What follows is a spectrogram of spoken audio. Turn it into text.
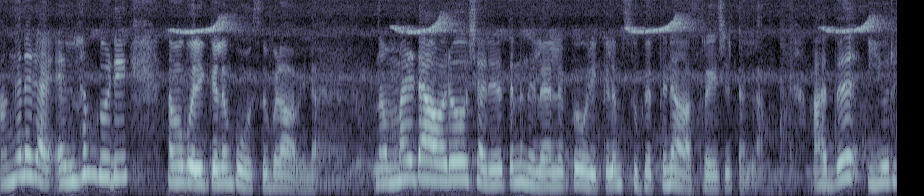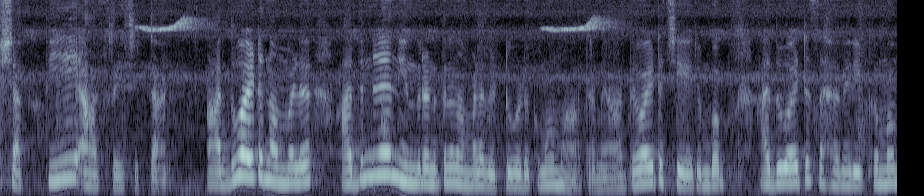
അങ്ങനെ എല്ലാം കൂടി നമുക്കൊരിക്കലും പോസിബിൾ ആവില്ല. നമ്മളുടെ ആ ഒരു ശരീരത്തിന്റെ നിലനിൽപ്പ് ഒരിക്കലും സുഖത്തിനെ ആശ്രയിച്ചിട്ടല്ല. അത് ഈ ഒരു ശക്തിയെ ആശ്രയിച്ചിട്ടാണ്. അതുമായിട്ട് നമ്മൾ അതിന്റെ നിയന്ത്രണത്തിന് നമ്മളെ വിട്ടുകൊടുക്കുമ്പോൾ മാത്രമേ അതുമായിട്ട് ചേരുമ്പം അതുമായിട്ട് സഹകരിക്കുമ്പോൾ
